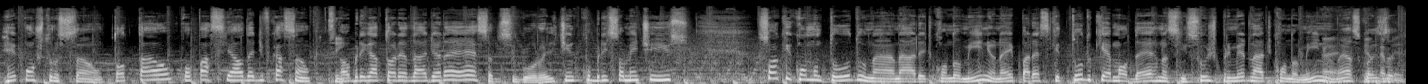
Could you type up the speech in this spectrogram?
Reconstrução total ou parcial da edificação. Sim. A obrigatoriedade era essa do seguro. Ele tinha que cobrir somente isso. Só que, como tudo na, na área de condomínio, né? E parece que tudo que é moderno, assim, surge primeiro na área de condomínio, É, né? As coisas mesmo.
